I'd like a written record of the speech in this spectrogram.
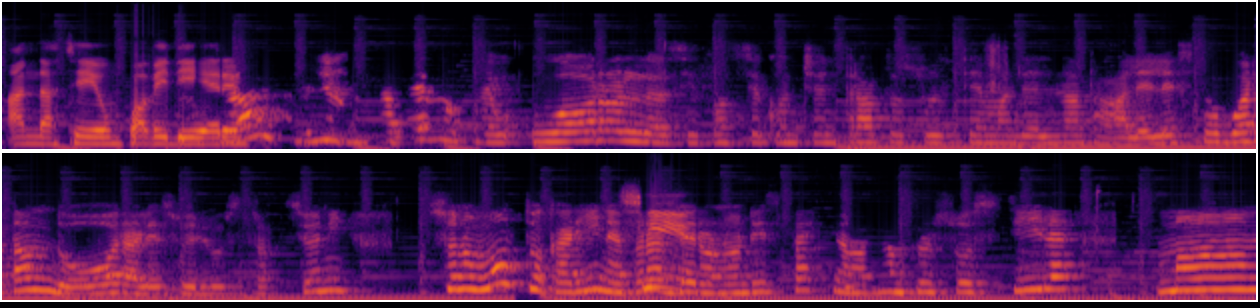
andate un po' a vedere. Io non sapevo che Warhol si fosse concentrato sul tema del Natale, le sto guardando ora, le sue illustrazioni sono molto carine, sì. però è vero, non rispecchiano tanto il suo stile, ma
